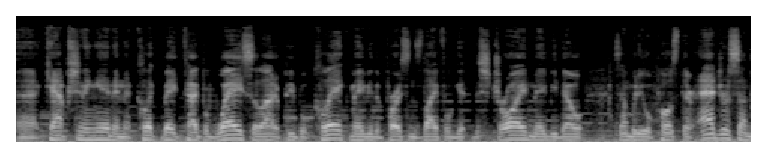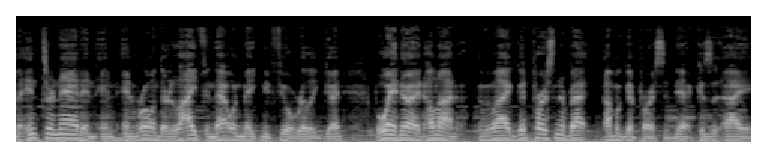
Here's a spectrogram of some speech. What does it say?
uh, captioning it in a clickbait type of way. So a lot of people click. Maybe the person's life will get destroyed. Maybe they'll, somebody will post their address on the internet and, and, and ruin their life. And that would make me feel really good. But wait, no, wait, hold on. Am I a good person or bad? I'm a good person. Yeah. Cause I,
